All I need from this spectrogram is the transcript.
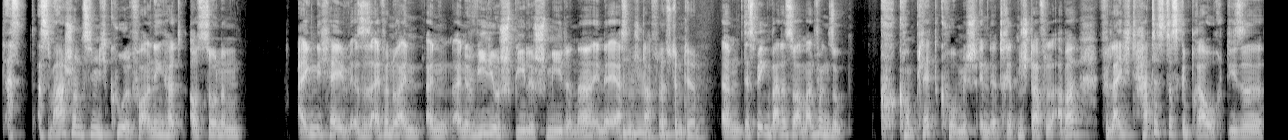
Das, das war schon ziemlich cool. Vor allen Dingen halt aus so einem eigentlich, hey, es ist einfach nur ein, ein, eine Videospiele-Schmiede, ne, in der ersten Mhm, Staffel. Das stimmt, ja. Ähm, deswegen war das so am Anfang so komplett komisch in der dritten Staffel, aber vielleicht hat es das gebraucht, diese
